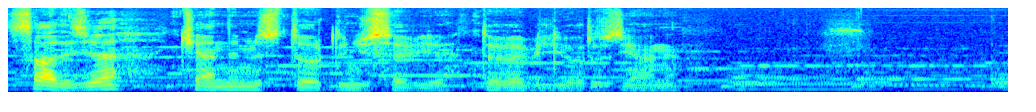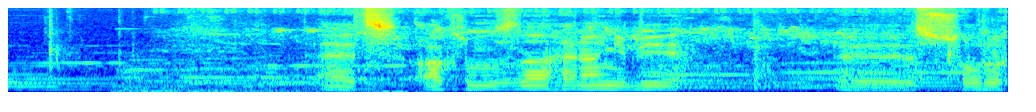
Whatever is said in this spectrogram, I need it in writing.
Sadece kendimiz dördüncü seviye dövebiliyoruz yani. Evet, aklınızda herhangi bir e, soru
